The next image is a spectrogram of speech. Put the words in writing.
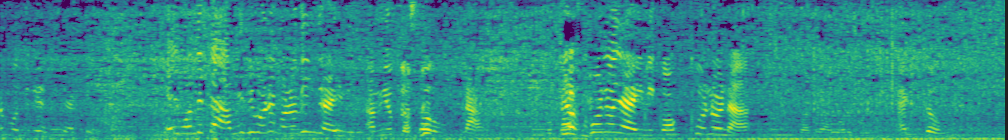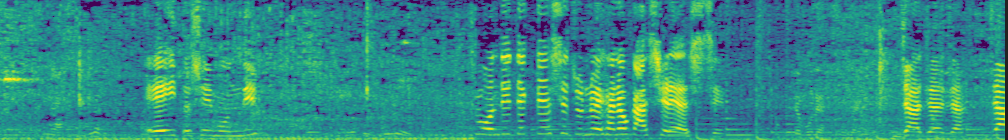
আমার মন্দিরে এসেছি এই আমি জীবনে কোনোদিন যাইনি। আমিও প্রথম না। কখনো যাইনি, কখনো না। একদম। এই তো সেই মন্দির। মন্দির দেখতে এসছে চুন্নু এখানেও কাজ সেরে আসছে। যা যা যা যা।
